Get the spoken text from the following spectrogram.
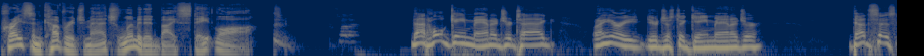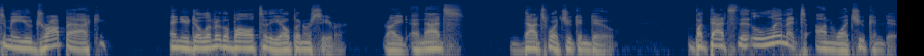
Price and coverage match limited by state law. That whole game manager tag, when I hear you're just a game manager, that says to me you drop back and you deliver the ball to the open receiver, right? And that's that's what you can do. But that's the limit on what you can do.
